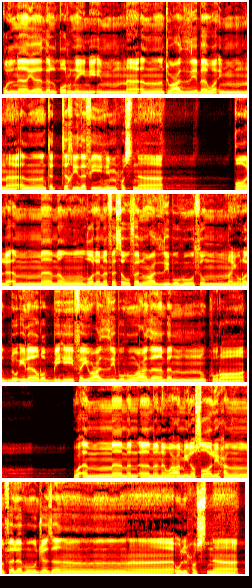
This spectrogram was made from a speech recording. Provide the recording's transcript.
قلنا يا ذا القرنين إما أن تعذب وإما أن تتخذ فيهم حسنا. قال أما من ظلم فسوف نعذبه ثم يرد إلى ربه فيعذبه عذابا نكرا. وأما من آمن وعمل صالحا فله جزاء الحسنى.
